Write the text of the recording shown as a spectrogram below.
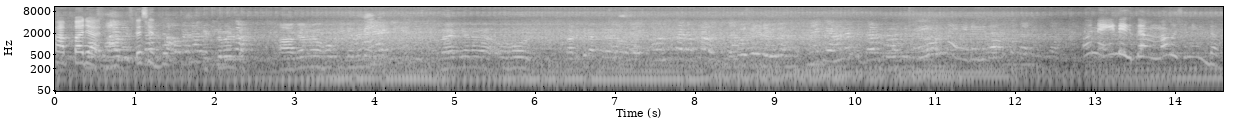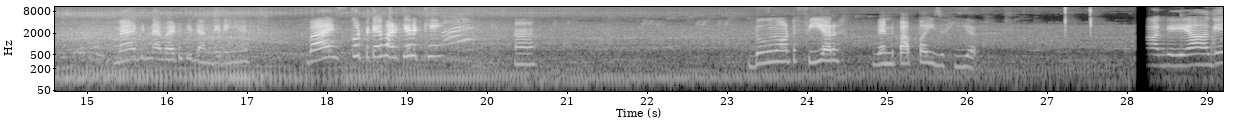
पापा जा रहे तो सिद्ध एक मिनट आ गया मैं हो की कहते हैं मैं कहना वो ਕੀ ਕਹਿੰਦਾ ਉਹ ਕੱਢ ਕੇ ਰੱਖ ਰਿਹਾ ਉਹ ਨਹੀਂ ਡਿੱਗਦਾ ਉਹ ਨਹੀਂ ਡਿੱਗਦਾ ਮੰਮਾ ਕੁਛ ਨਹੀਂ ਹੁੰਦਾ ਮੈਂ ਕਿੰਨਾ ਬੈਠ ਕੇ ਜਾਂਦੀ ਰਹੀ ਹਾਂ ਬਾਏ ਕੁੱਟ ਕੇ ਫੜ ਕੇ ਰੱਖੀ ਹਾਂ do not fear when papa is here ਆਗੇ ਆਗੇ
